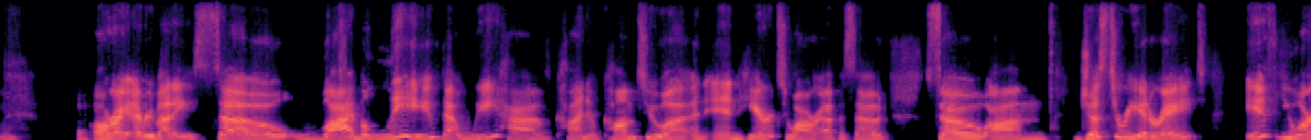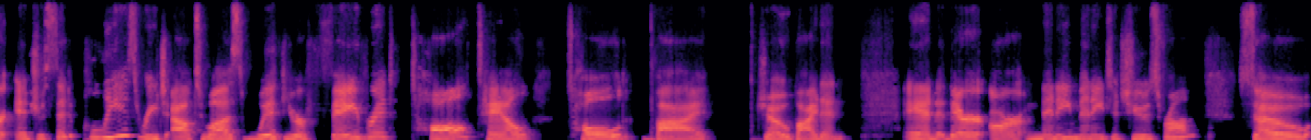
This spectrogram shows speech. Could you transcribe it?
All right, everybody. So I believe that we have kind of come to a, an end here to our episode. So um, just to reiterate, if you are interested, please reach out to us with your favorite tall tale told by Joe Biden. And there are many, many to choose from. So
